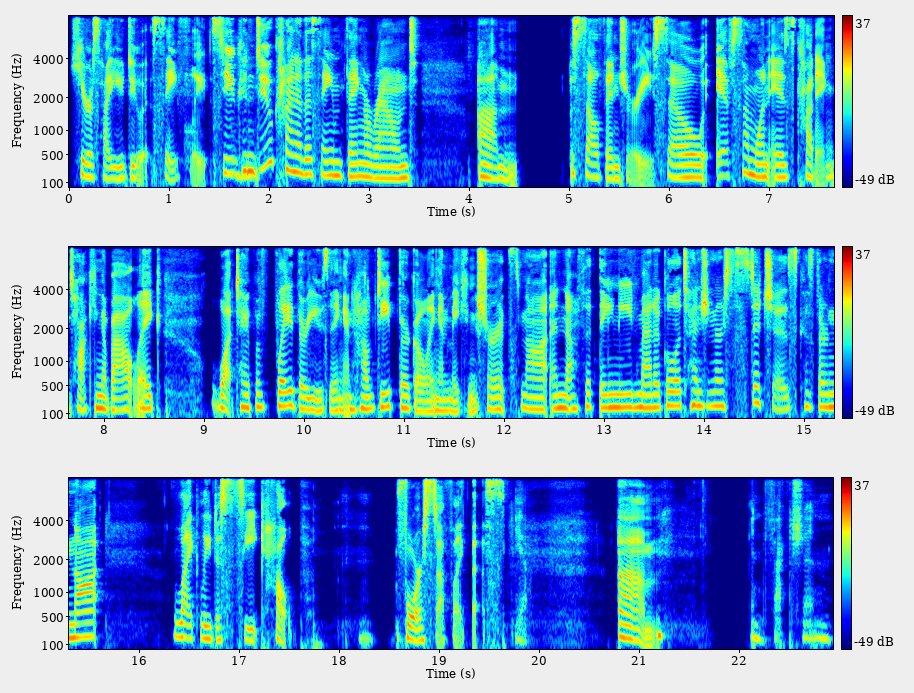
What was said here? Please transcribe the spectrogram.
here's how you do it safely. So you can do kind of the same thing around um, self-injury. So if someone is cutting, talking about like what type of blade they're using and how deep they're going and making sure it's not enough that they need medical attention or stitches because they're not likely to seek help for stuff like this. Yeah. Um, Infection.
